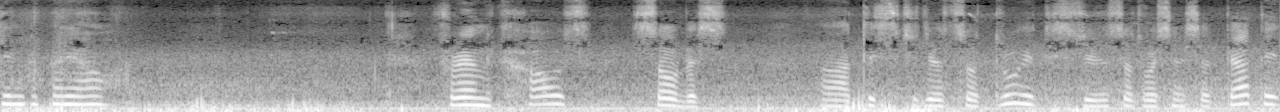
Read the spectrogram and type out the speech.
Такий меморіал. Френк Собес. 1902-1985.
